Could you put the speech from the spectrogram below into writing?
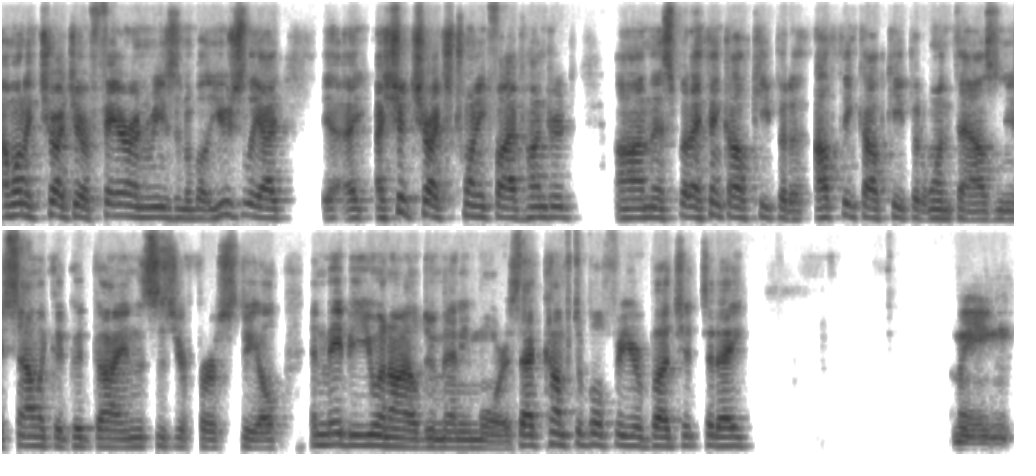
I want to charge you a fair and reasonable. Usually I, I, I should charge 2,500 on this, but I think I'll keep it, I'll think I'll keep it 1,000. You sound like a good guy and this is your first deal. And maybe you and I'll do many more. Is that comfortable for your budget today? I mean,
